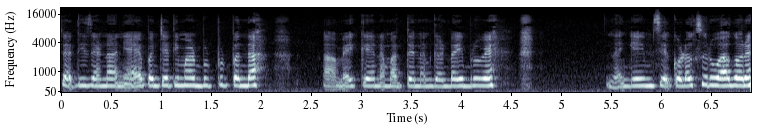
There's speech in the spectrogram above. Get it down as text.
ಸತೀಶಣ್ಣ ನ್ಯಾಯ ಪಂಚಾಯತಿ ಮಾಡಿಬಿಟ್ಬಿಟ್ಟು ಬಂದ. ಆಮೇಲೆ ನಮ್ಮ ಅತ್ತೆ, ನನ್ನ ಗಂಡ ಇಬ್ರು ನನಗೆ ಹಿಂಸೆ ಕೊಡೋಕೆ ಶುರುವಾಗೋರೆ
